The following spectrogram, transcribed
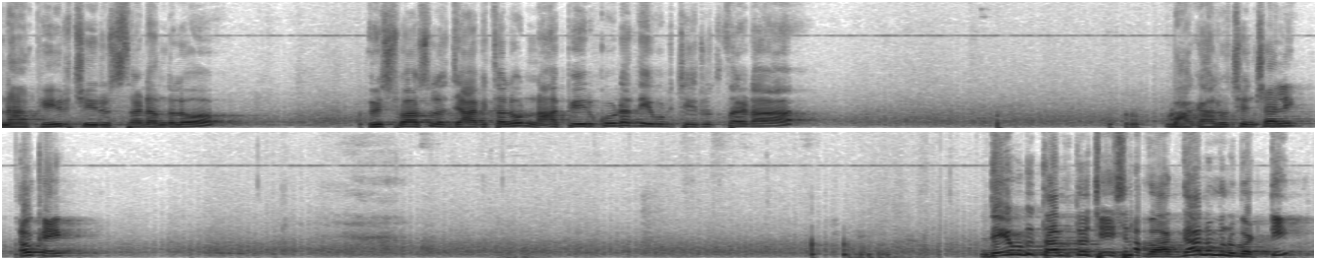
నా పేరు చేరుస్తాడు అందులో. విశ్వాసుల జాబితాలో నా పేరు కూడా దేవుడు చేరుస్తాడా? బాగా ఆలోచించాలి. ఓకే. దేవుడు తనతో చేసిన వాగ్దానమును బట్టి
